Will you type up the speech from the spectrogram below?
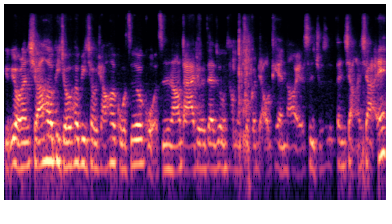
有有人喜欢喝啤酒喝啤酒，喜欢喝果汁喝果汁，然后大家就会在这种上面做个聊天，然后也是就是分享一下，哎，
